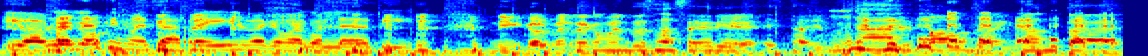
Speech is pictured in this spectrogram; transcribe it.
Iba a hablar de y me eché a reír porque me acordé de ti. Nicole me recomendó esa serie. Está bien brutal, Pau, te va a encantar.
